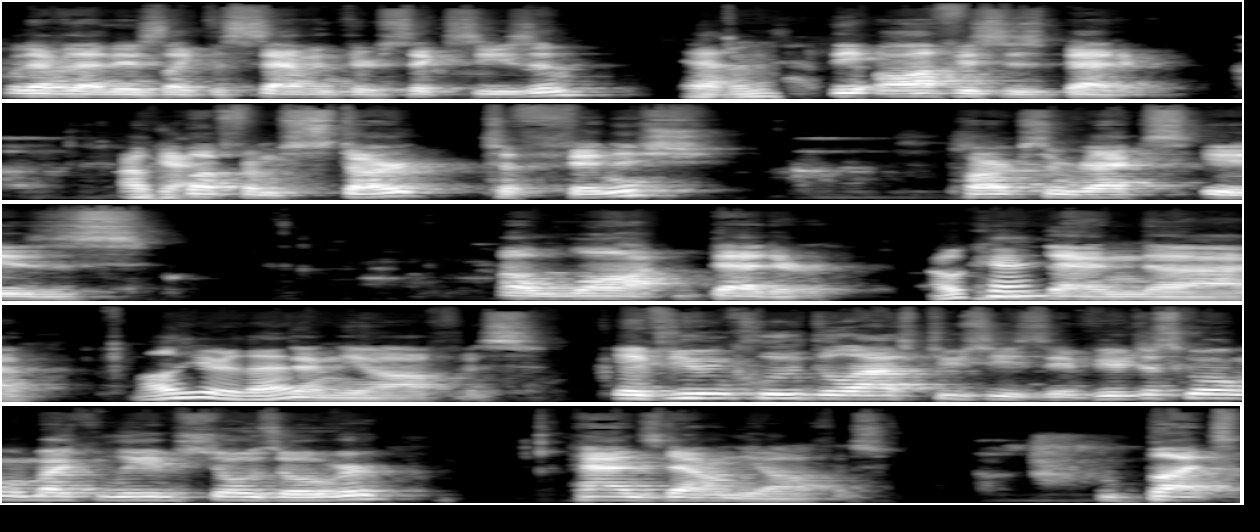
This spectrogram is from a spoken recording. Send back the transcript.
whatever that is, like the seventh or sixth season, Evans? The Office is better. Okay. But from start to finish, Parks and Recs is a lot better Okay. than uh, I'll hear that. than The Office. If you include the last two seasons, if you're just going when Michael leaves, show's over, hands down The Office. But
